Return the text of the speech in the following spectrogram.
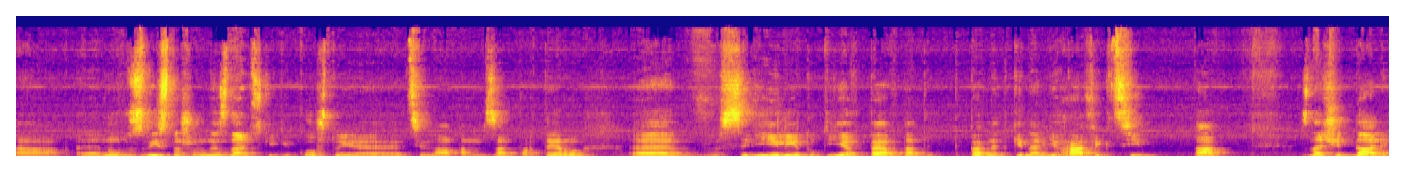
Е, ну, звісно, що вони знають, скільки коштує ціна там за квартиру. Е, В Севілії тут є певна, певний такий навіть графік цін. Так? Значить, далі.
